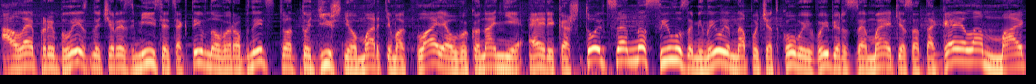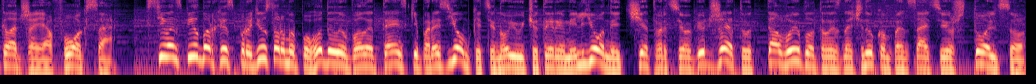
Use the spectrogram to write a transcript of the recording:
Але приблизно через місяць активного виробництва тодішнього Марті Макфлая у виконанні Еріка Штольца на силу замінили на початковий вибір Земекіса та Гейла Майкла Джея Фокса. Стівен Спілберг із продюсерами погодили велетенські перезйомки ціною у 4 мільйони четверть цього бюджету та виплатили значну компенсацію Штольцу.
